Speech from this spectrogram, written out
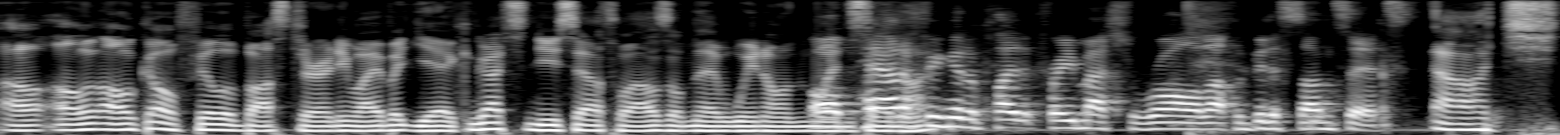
I'll I'll, I'll filibuster anyway. But yeah, congrats to New South Wales on their win on I'll Wednesday night. finger to play the pre-match roll up a bit of sunsets. Oh, ch-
